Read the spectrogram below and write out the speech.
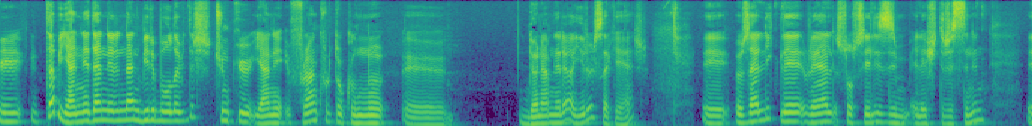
E, tabii yani nedenlerinden biri bu olabilir. Çünkü yani Frankfurt Okulu'nu e, dönemlere ayırırsak eğer e, özellikle reel sosyalizm eleştirisinin e,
